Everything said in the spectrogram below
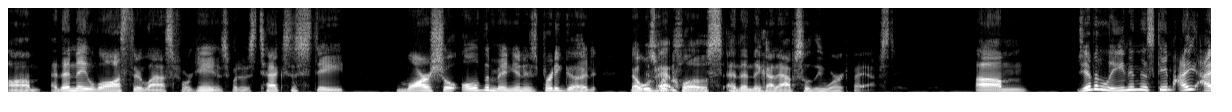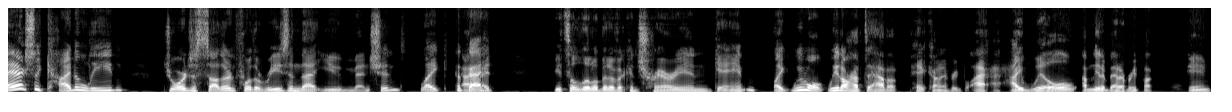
Um, and then they lost their last four games, but it was Texas State, Marshall, Old Dominion, is pretty good. Those were close, and then they got absolutely worked by App State. Um, do you have a lead in this game? I, I actually kind of lead Georgia Southern for the reason that you mentioned. Like, Okay. I- it's a little bit of a contrarian game. Like, we won't, we don't have to have a pick on every. I, I, I will. I'm gonna bet every fucking game.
